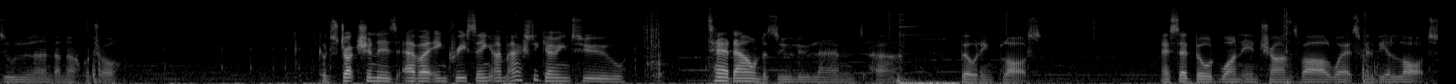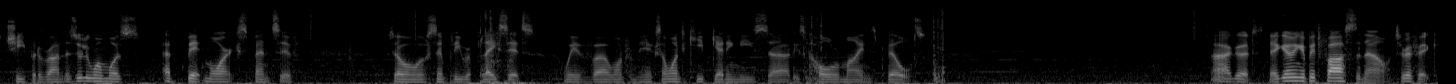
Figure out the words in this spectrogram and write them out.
Zululand under our control. Construction is ever increasing. I'm actually going to tear down the Zululand uh, building plot. I said build one in Transvaal where it's going to be a lot cheaper to run. The Zulu one was a bit more expensive. So we'll simply replace it with uh, one from here because I want to keep getting these uh, these coal mines built. Ah, good. They're going a bit faster now. Terrific.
